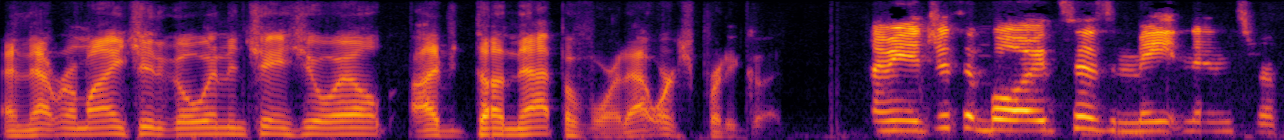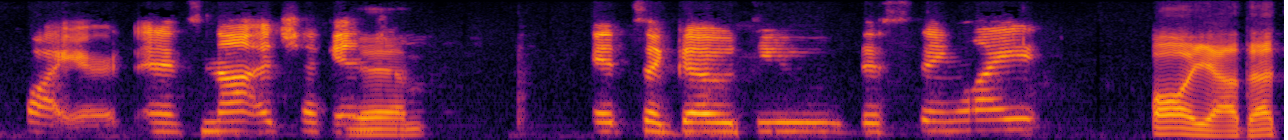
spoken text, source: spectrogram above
and that reminds you to go in and change the oil. I've done that before. That works pretty good. I mean, it just well, it says maintenance required, and it's not a check engine. Yeah, It's a go do this thing light. Oh yeah, that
